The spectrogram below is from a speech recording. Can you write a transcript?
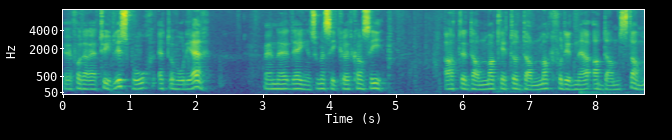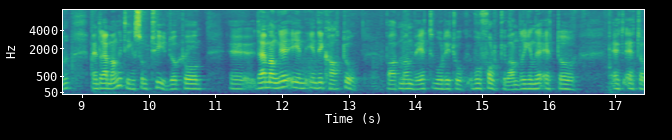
Eh, for det er et tydelig spor etter hvor de er. Men eh, det er ingen som med sikkerhet kan si at Danmark heter Danmark fordi den er av dansk stamme. Men det er mange ting som tyder på eh, Det er mange indikatorer på at man vet hvor, tok, hvor folkevandringene etter, et, etter,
